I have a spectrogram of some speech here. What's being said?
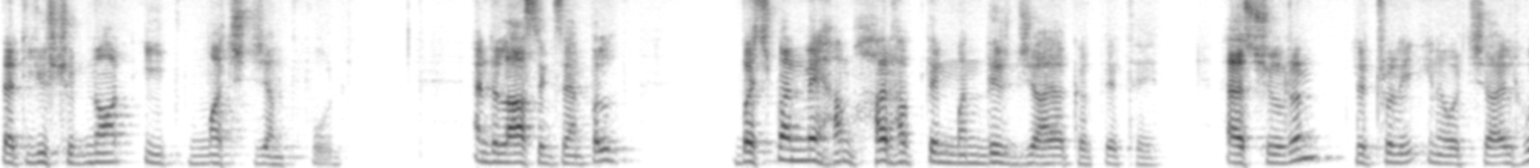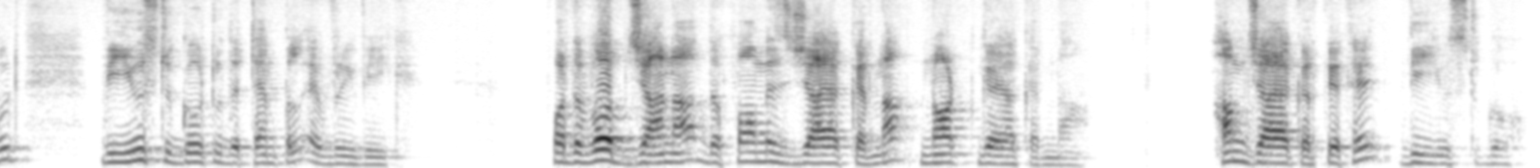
that you should not eat much junk food. And the last example, बचपन में हम हर हफ्ते मंदिर जाया करते थे As children, literally in our childhood, we used to go to the temple every week. For the verb jana, the form is jaya karna, not gaya karna. हम जाया करते थे, we used to go.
